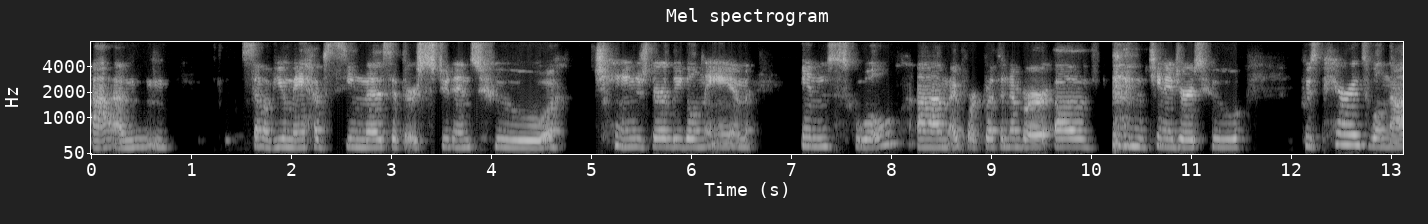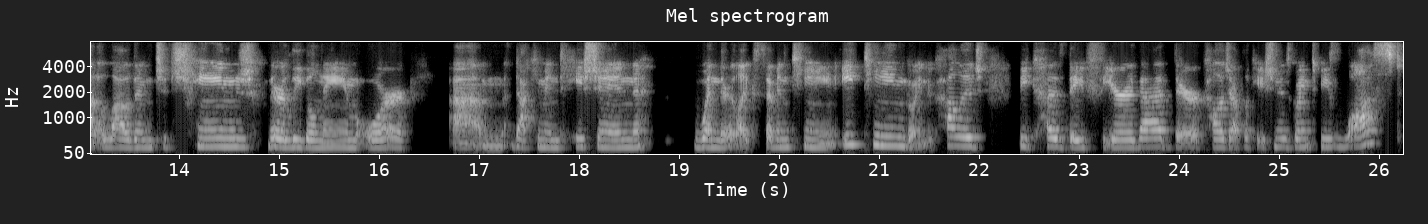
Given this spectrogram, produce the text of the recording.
Um, some of you may have seen this if there's students who change their legal name in school. Um, I've worked with a number of teenagers who whose parents will not allow them to change their legal name or um, documentation when they're like 17, 18, going to college, because they fear that their college application is going to be lost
